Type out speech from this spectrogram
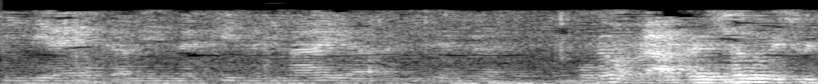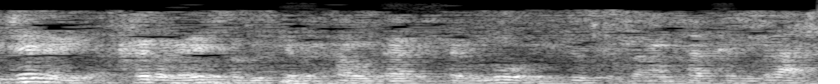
in diretta nel, film di Maia mi sembra molto Però bravo pensandovi sui generi, credo che adesso tu stia per fare un grande film movie, giusto? La sacca di Braccio,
